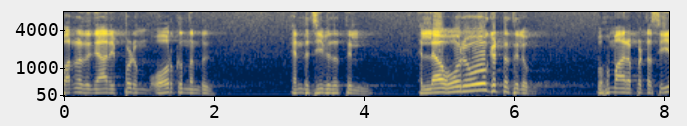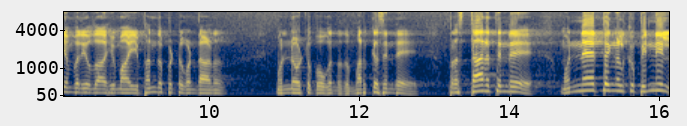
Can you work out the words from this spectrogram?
പറഞ്ഞത് ഞാൻ ഇപ്പോഴും ഓർക്കുന്നുണ്ട്. എന്റെ ജീവിതത്തിൽ എല്ലാ ഓരോ ഘട്ടത്തിലും ബഹുമാനപ്പെട്ട സി എം വലിയുള്ളാഹിയുമായി ബന്ധപ്പെട്ടുകൊണ്ടാണ് മുന്നോട്ട് പോകുന്നത്. മർക്കസിന്റെ പ്രസ്ഥാനത്തിന്റെ മുന്നേറ്റങ്ങൾക്ക് പിന്നിൽ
